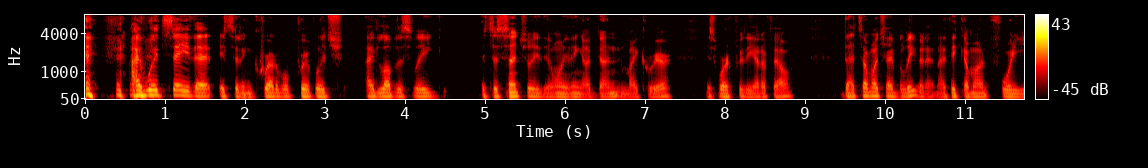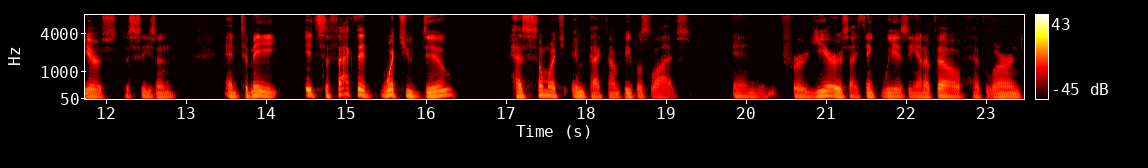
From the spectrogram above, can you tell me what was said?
I would say that it's an incredible privilege. I love this league. It's essentially the only thing I've done in my career is work for the NFL. That's how much I believe in it. And I think I'm on 40 years this season. And to me, it's the fact that what you do has so much impact on people's lives. And for years, I think we as the NFL have learned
